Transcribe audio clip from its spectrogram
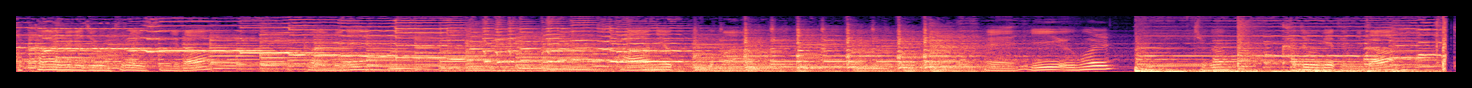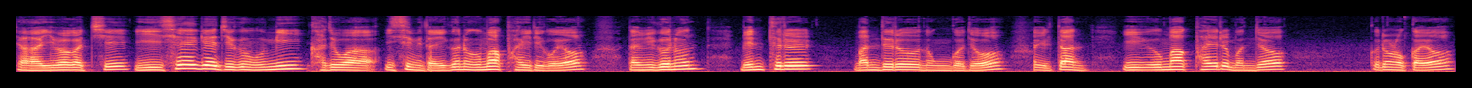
바탕화면에 지금 들어 있습니다. 바탕화면에 방역 자, 이와 같이 이 세 개 지금 음이 가져와 있습니다. 이거는 음악 파일이고요. 그다음 이거는 멘트를 만들어 놓은 거죠. 일단 이 음악 파일을 먼저 끌어 놓을까요?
